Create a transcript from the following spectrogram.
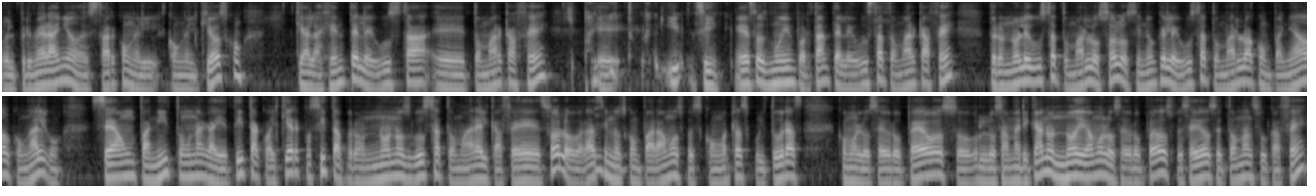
el primer año de estar con el, con el kiosco, que a la gente le gusta eh, tomar café. y, sí, eso es muy importante, le gusta tomar café, pero no le gusta tomarlo solo, sino que le gusta tomarlo acompañado con algo, sea un panito, una galletita, cualquier cosita, pero no nos gusta tomar el café solo, ¿verdad? Si nos comparamos pues con otras culturas como los europeos o los americanos, no digamos los europeos, pues ellos se toman su café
